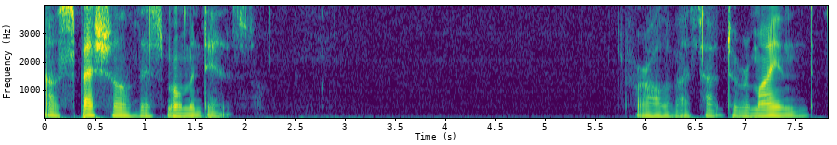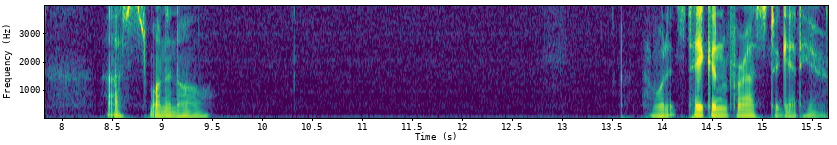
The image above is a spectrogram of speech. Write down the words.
how special this moment is for all of us, how to remind us, one and all, of what it's taken for us to get here,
